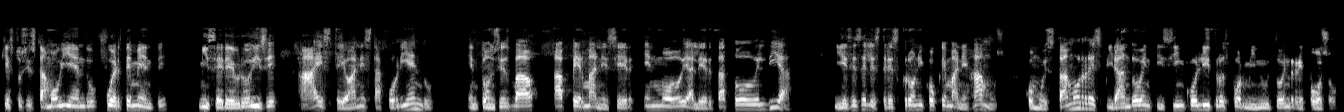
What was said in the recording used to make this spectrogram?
que esto se está moviendo fuertemente, mi cerebro dice, ah, Esteban está corriendo. Entonces va a permanecer en modo de alerta todo el día. Y ese es el estrés crónico que manejamos. Como estamos respirando 25 litros por minuto en reposo,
